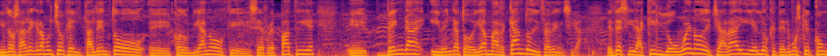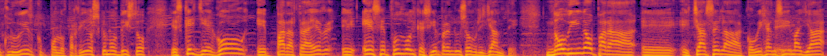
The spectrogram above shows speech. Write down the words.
y nos alegra mucho que el talento eh, colombiano que se repatrie eh, venga y venga todavía marcando diferencia. Es decir, aquí lo bueno de Charay es lo que tenemos que concluir por los partidos que hemos visto, es que llegó eh, para traer eh, ese fútbol que siempre lo hizo brillante. No vino para eh, echarse la cobija encima ya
